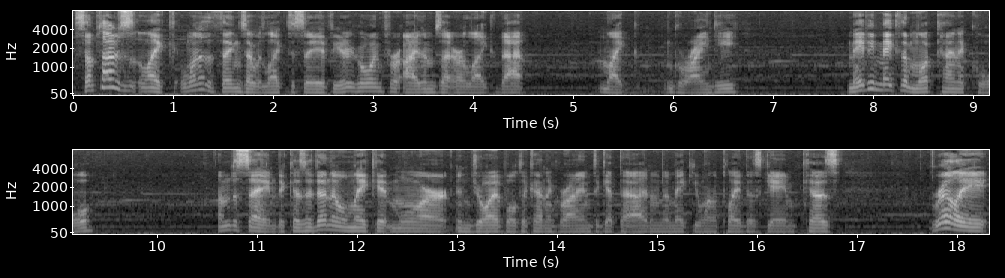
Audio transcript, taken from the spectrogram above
Sometimes, like, one of the things I would like to say, if you're going for items that are, like, that, like, grindy, maybe make them look kind of cool. I'm just saying, because then it will make it more enjoyable to kind of grind to get that item to make you want to play this game. Because, really,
